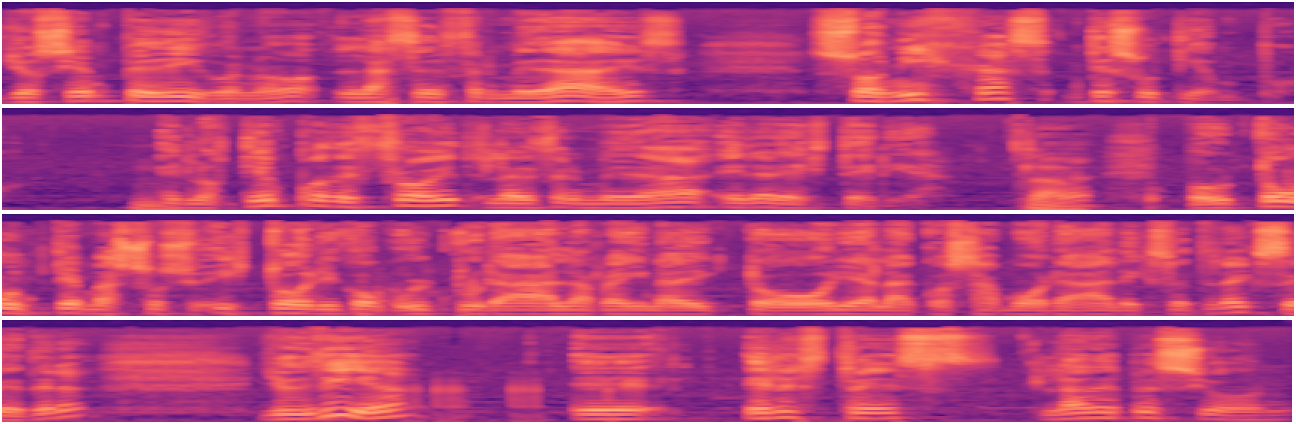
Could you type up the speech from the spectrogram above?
yo siempre digo, ¿no? Las enfermedades son hijas de su tiempo. Mm. En los tiempos de Freud, la enfermedad era la histeria. Por todo un tema socio histórico, cultural, la reina Victoria, la cosa moral, etcétera, etcétera. Y hoy día eh, el estrés, la depresión,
